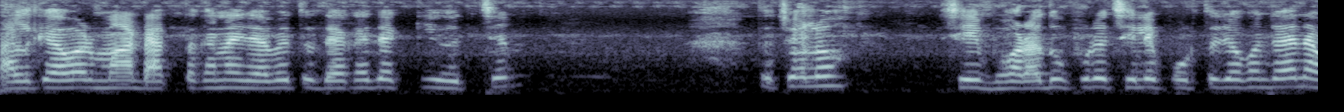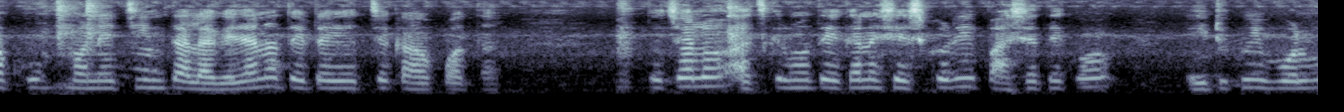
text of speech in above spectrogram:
কালকে আবার মা ডাক্তারখানায় যাবে, তো দেখা যাক কি হচ্ছে। তো চলো, সেই ভরা দুপুরে ছেলে পড়তে যখন যায় না, খুব মানে চিন্তা লাগে, জানো তো, এটাই হচ্ছে কাউ কথা। তো চলো, আজকের মতো এখানে শেষ করি, পাশে থেকো, এইটুকুই বলব,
